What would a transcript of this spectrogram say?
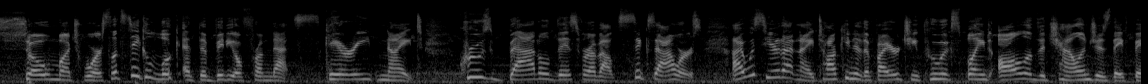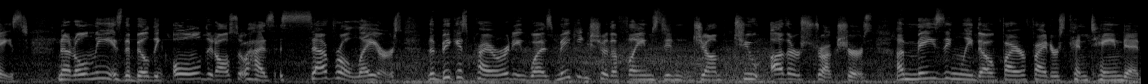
so much worse. Let's take a look at the video from that scary night. Crews battled this for about six hours. I was here that night talking to the fire chief who explained all of the challenges they faced. Not only is the building old, it also has several layers. The biggest priority was making sure the flames didn't jump to other structures. Amazingly, though, firefighters contained it.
